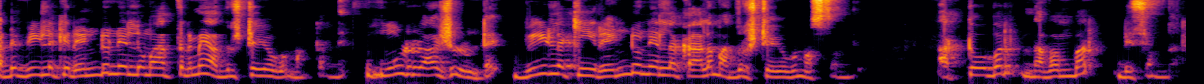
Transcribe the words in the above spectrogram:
అంటే వీళ్ళకి రెండు నెలలు మాత్రమే అదృష్ట యోగం ఉంటుంది. మూడు రాశులు ఉంటాయి. వీళ్ళకి రెండు నెలల కాలం అదృష్ట యోగం వస్తుంది. October November December.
